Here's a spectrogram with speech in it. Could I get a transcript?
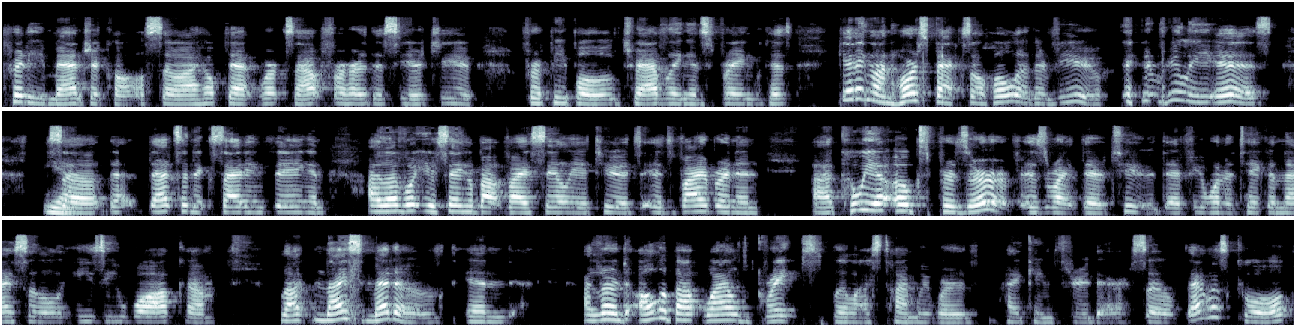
pretty magical. So I hope that works out for her this year too, for people traveling in spring because getting on horseback's a whole other view. It really is. Yeah. So that that's an exciting thing, and I love what you're saying about Visalia too. It's it's vibrant, and uh, Kaweah Oaks Preserve is right there too. If you want to take a nice little easy walk, um, lot, nice meadows, and I learned all about wild grapes the last time we were hiking through there. So that was cool.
